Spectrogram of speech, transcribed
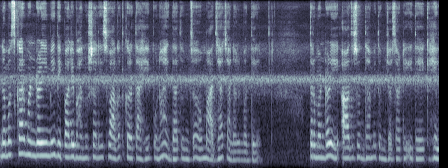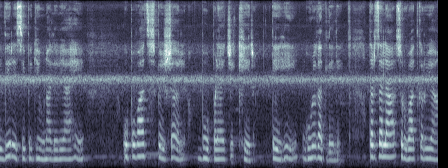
नमस्कार मंडळी मी दीपाली भानुशाली स्वागत करत आहे पुन्हा एकदा तुमचं माझ्या चॅनलमध्ये. तर मंडळी आजसुद्धा मी तुमच्यासाठी इथे एक हेल्दी रेसिपी घेऊन आलेली आहे. उपवास स्पेशल भोपळ्याची खीर तेही गूळ घातलेली. तर चला सुरुवात करूया.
